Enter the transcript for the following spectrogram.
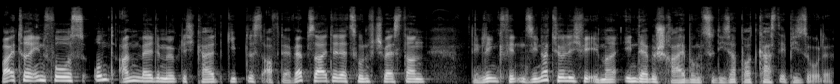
Weitere Infos und Anmeldemöglichkeit gibt es auf der Webseite der Zunftschwestern. Den Link finden Sie natürlich wie immer in der Beschreibung zu dieser Podcast-Episode.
